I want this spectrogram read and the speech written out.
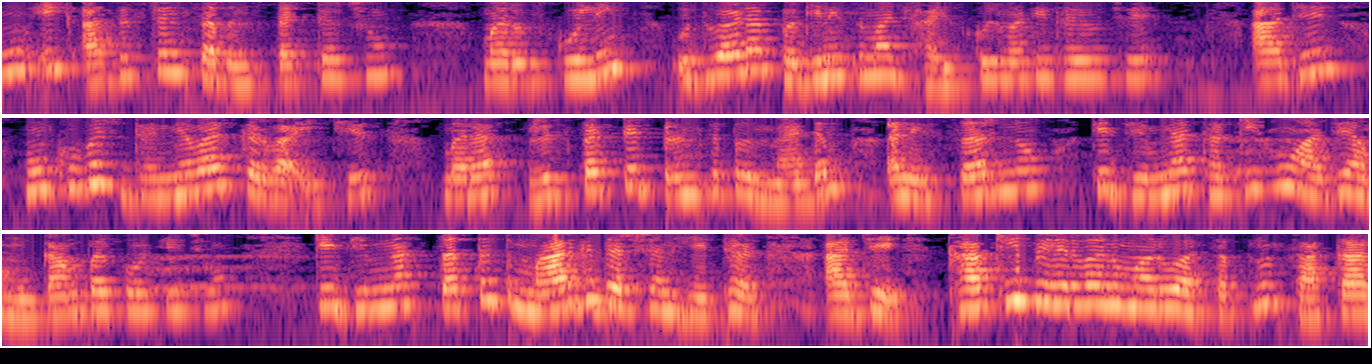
હું એક આસિસ્ટન્ટ સબ ઇન્સ્પેક્ટર છું. મારું સ્કૂલિંગ ઉદવાડા ભગીની સમાજ હાઈસ્કૂલમાંથી થયું છે. આજે હું ખૂબ જ ધન્યવાદ કરવા ઈચ્છીશ મારા રિસ્પેક્ટેડ પ્રિન્સિપલ મેડમ અને સરનો કે જેમના થકી હું આજે આ મુકામ પર પહોંચી છું, કે જેમના સતત માર્ગદર્શન હેઠળ આજે ખાખી પહેરવાનું મારું આ સપનું સાકાર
